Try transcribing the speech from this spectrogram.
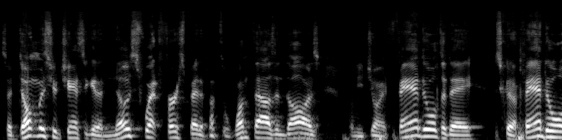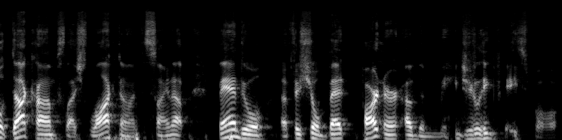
So don't miss your chance to get a no sweat first bet of up to $1,000 when you join FanDuel today. Just go to fanduel.com slash locked on to sign up. FanDuel, official bet partner of the Major League Baseball.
